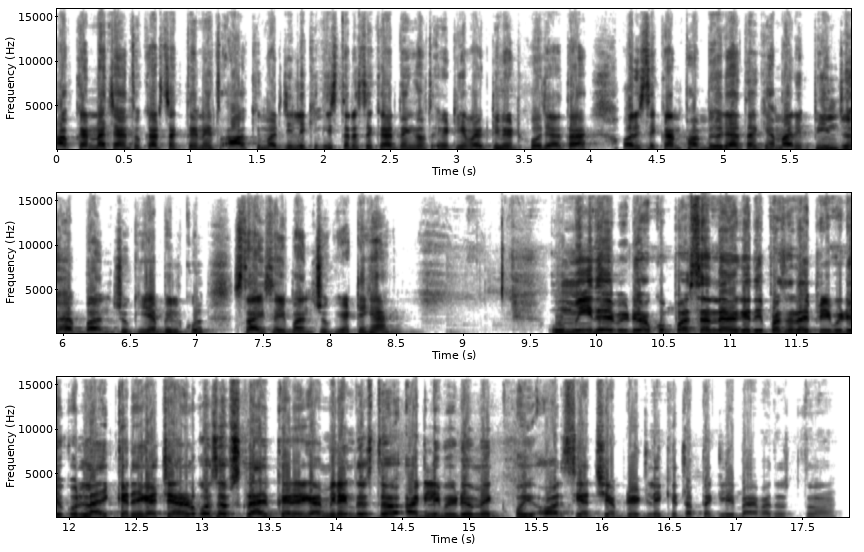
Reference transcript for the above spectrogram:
आप करना चाहें तो कर सकते हैं, नहीं तो आपकी मर्ज़ी, लेकिन इस तरह से कर देंगे तो एटीएम एक्टिवेट हो जाता है। और इससे कंफर्म भी हो जाता है कि हमारी पिन जो है बन चुकी है, बिल्कुल सही सही बन चुकी है, ठीक है? उम्मीद है वीडियो आपको पसंद है यदि पसंद है प्री वीडियो को लाइक करेगा चैनल को सब्सक्राइब करेगा मिलेंगे दोस्तों अगली वीडियो में कोई और सी अच्छी अपडेट लेके, तब तक लिए बाय बाय दोस्तों।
